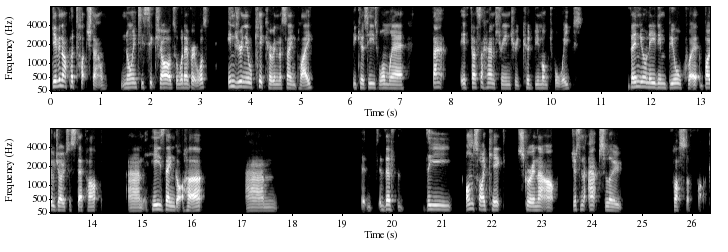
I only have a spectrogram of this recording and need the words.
Giving up a touchdown, ninety six yards or whatever it was, injuring your kicker in the same play, because he's one where that if that's a hamstring injury could be multiple weeks. Then you're needing Bojo to step up. Um, he's then got hurt. Um, the the onside kick, screwing that up, just an absolute clusterfuck.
